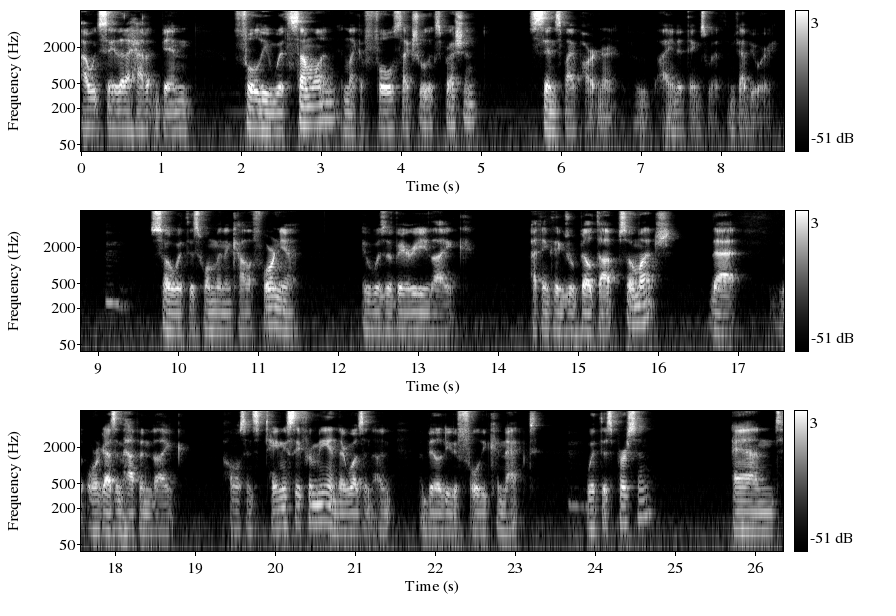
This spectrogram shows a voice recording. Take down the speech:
i would say that i haven't been fully with someone in like a full sexual expression since my partner who i ended things with in february So with this woman in California, it was a very like I think things were built up so much that the orgasm happened like almost instantaneously for me and there wasn't an ability to fully connect Mhm. with this person. And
